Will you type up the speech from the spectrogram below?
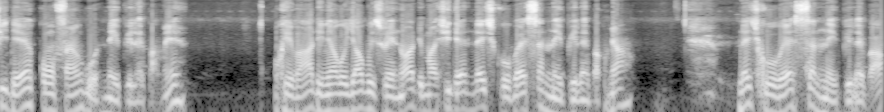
ရှိတဲ့ confirm ကိုနှိပ်ပေးလိုက်ပါမယ်โอเคပါဒီညကိုရောက်ပြီဆိုရင်တော့ဒီမှာရှိတဲ့ next ကိုပဲဆက်နှိပ်ပေးလိုက်ပါခင်ဗျာ next ကိုပဲဆက်နှိပ်ပေးလိုက်ပါ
